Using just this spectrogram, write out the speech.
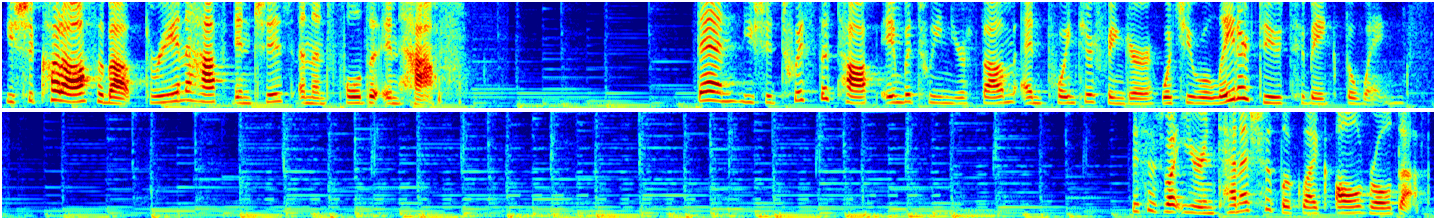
You should cut off about 3.5 inches and then fold it in half. Then you should twist the top in between your thumb and pointer finger, which you will later do to make the wings. This is what your antenna should look like all rolled up.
